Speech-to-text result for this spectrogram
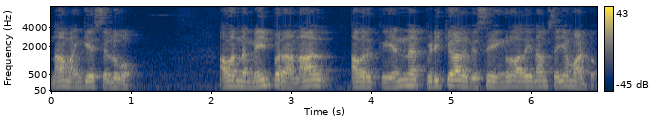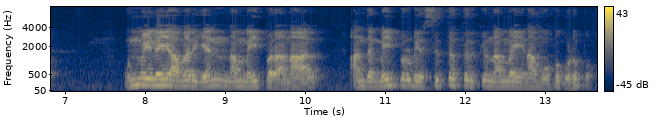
நாம் அங்கே செல்லுவோம். அவர் நம் மெய்ப்பரானால் அவருக்கு என்ன பிடிக்காத விஷயங்களோ அதை நாம் செய்ய மாட்டோம். உண்மையிலேயே அவர் என் நம் மெய்ப்பரானால் அந்த மெய்ப்பருடைய சித்தத்திற்கு நம்மை நாம் ஒப்பு கொடுப்போம்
